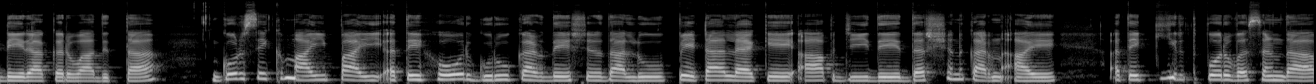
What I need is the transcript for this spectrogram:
ਡੇਰਾ ਕਰਵਾ ਦਿੱਤਾ। ਗੁਰਸਿੱਖ ਮਾਈ ਭਾਈ ਅਤੇ ਹੋਰ ਗੁਰੂ ਘਰ ਦੇ ਸ਼ਰਧਾਲੂ ਭੇਟਾ ਲੈ ਕੇ ਆਪ ਜੀ ਦੇ ਦਰਸ਼ਨ ਕਰਨ ਆਏ ਅਤੇ ਕੀਰਤਪੁਰ ਵਸਣ ਦਾ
